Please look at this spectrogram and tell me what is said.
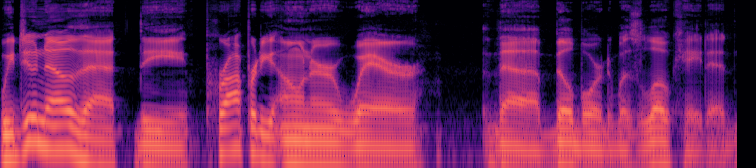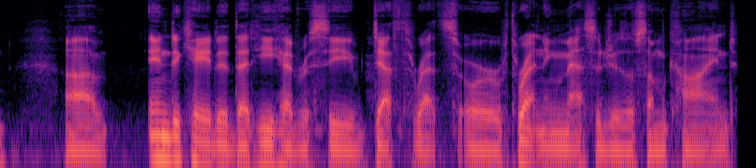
we do know that the property owner where the billboard was located uh, indicated that he had received death threats or threatening messages of some kind.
